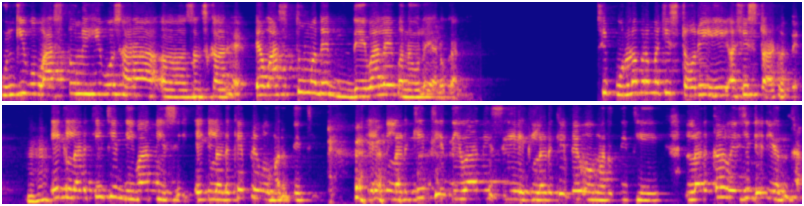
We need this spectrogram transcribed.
उनकी वो वास्तू मेही वो सारा संस्कार है। त्या वास्तूमध्ये देवालय बनवलं या लोकांनी. सी पूर्ण ब्रह्माची स्टोरी अशी स्टार्ट होते. एक लडकी थी दिवानी सी एक लडके पे वो मरती थी. एक लडकी थी दिवानी सी एक लडके पे वो मरती थी. लडका वेजिटेरियन था.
